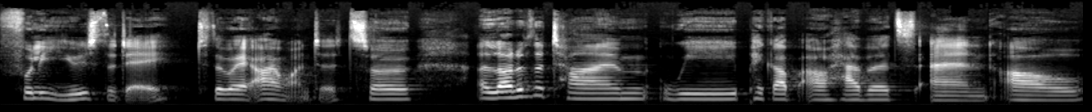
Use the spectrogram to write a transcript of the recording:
fully use the day to the way I want it. So, a lot of the time, we pick up our habits and our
